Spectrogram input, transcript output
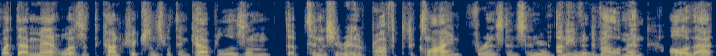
what that meant was that the contradictions within capitalism, the tendency rate of profit to decline, for instance, and uneven development, all of that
